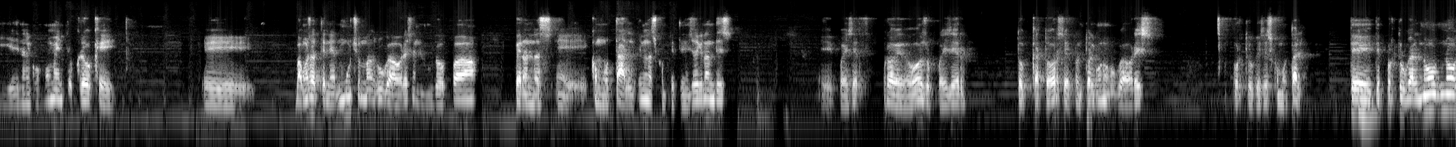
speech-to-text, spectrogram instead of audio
y en algún momento creo que eh, vamos a tener muchos más jugadores en Europa, pero en las, eh, como tal, en las competencias grandes, eh, puede ser Pro de 2 o puede ser top 14, de pronto algunos jugadores portugueses como tal. De, de Portugal no, no,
